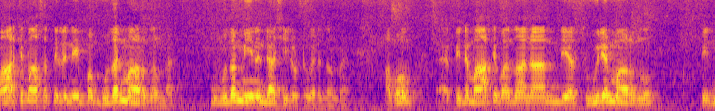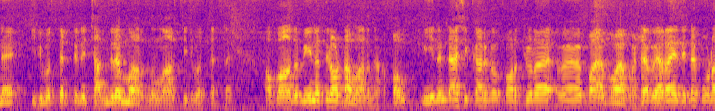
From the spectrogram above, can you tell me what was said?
മാർച്ച് മാസത്തിൽ ഇനിയിപ്പം ബുധൻ മാറുന്നുണ്ട്. ബുധൻ മീനൻ രാശിയിലോട്ട് വരുന്നുണ്ട്. അപ്പം പിന്നെ മാർച്ച് പതിനാലാം തീയതി സൂര്യൻ മാറുന്നു. പിന്നെ ഇരുപത്തെട്ടിന് ചന്ദ്രൻ മാറുന്നു മാർച്ച് ഇരുപത്തെട്ട്. അപ്പോൾ അത് മീനത്തിലോട്ടാണ് മാറുന്നത്. അപ്പം മീനൻ രാശിക്കാർക്ക് കുറച്ചുകൂടെ പക്ഷെ വേറെ ഇതിന്റെ കൂടെ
